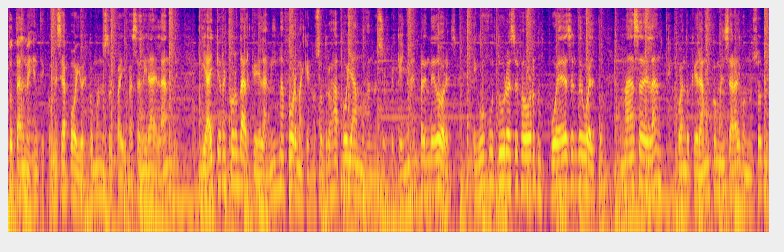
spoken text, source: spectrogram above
Totalmente, con ese apoyo es como nuestro país va a salir adelante. Y hay que recordar que de la misma forma que nosotros apoyamos a nuestros pequeños emprendedores, en un futuro ese favor nos puede ser devuelto más adelante cuando queramos comenzar algo nosotros.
